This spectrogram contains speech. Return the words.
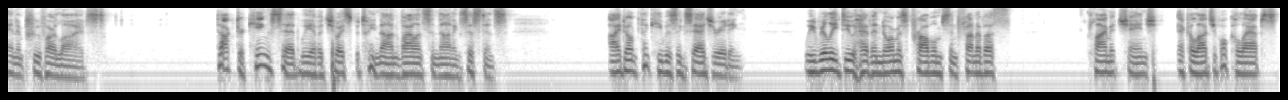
and improve our lives. Dr. King said we have a choice between nonviolence and nonexistence. I don't think he was exaggerating. We really do have enormous problems in front of us climate change, ecological collapse,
